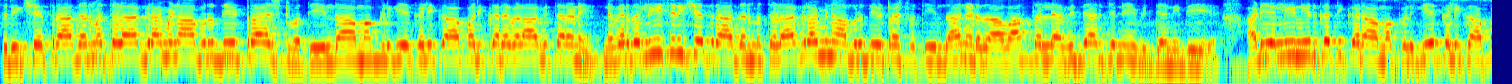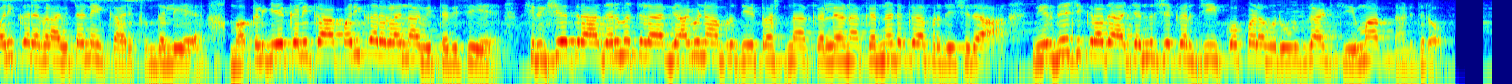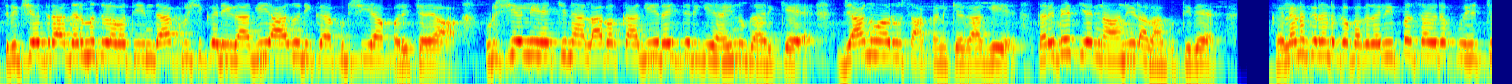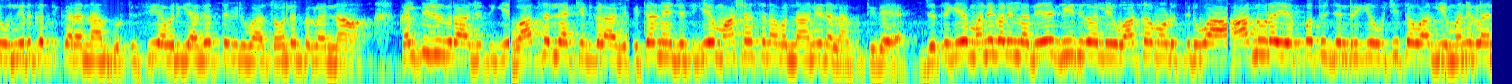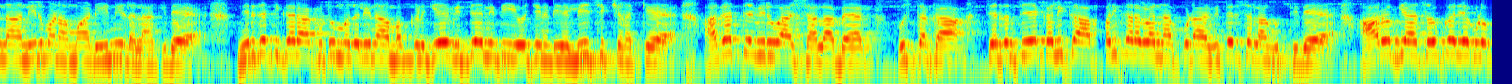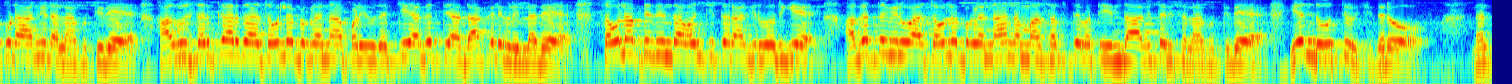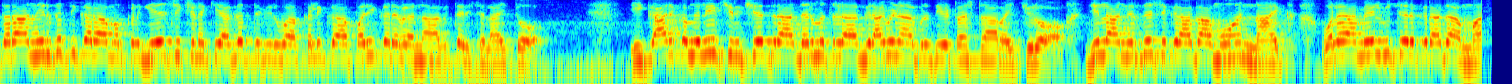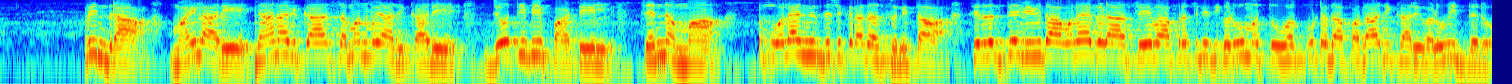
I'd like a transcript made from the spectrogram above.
ಶ್ರೀ ಕ್ಷೇತ್ರ ಧರ್ಮಸ್ಥಳ ಗ್ರಾಮೀಣಾಭಿವೃದ್ಧಿ ಟ್ರಸ್ಟ್ ವತಿಯಿಂದ ಮಕ್ಕಳಿಗೆ ಕಲಿಕಾ ಪರಿಕರಗಳ ವಿತರಣೆ. ನಗರದಲ್ಲಿ ಶ್ರೀ ಕ್ಷೇತ್ರ ಧರ್ಮಸ್ಥಳ ಗ್ರಾಮೀಣಾಭಿವೃದ್ಧಿ ಟ್ರಸ್ಟ್ ವತಿಯಿಂದ ನಡೆದ ವಾಸ್ತಲ್ಯ ವಿದ್ಯಾರ್ಜನೆ ವಿದ್ಯಾನಿಧಿ ಅಡಿಯಲ್ಲಿ ನಿರ್ಗತಿಕರ ಮಕ್ಕಳಿಗೆ ಕಲಿಕಾ ಪರಿಕರಗಳ ವಿತರಣೆ ಕಾರ್ಯಕ್ರಮದಲ್ಲಿ ಮಕ್ಕಳಿಗೆ ಕಲಿಕಾ ಪರಿಕರಗಳನ್ನು ವಿತರಿಸಿ ಶ್ರೀ ಕ್ಷೇತ್ರ ಧರ್ಮಸ್ಥಳ ಗ್ರಾಮೀಣಾಭಿವೃದ್ಧಿ ಟ್ರಸ್ಟ್ನ ಕಲ್ಯಾಣ ಕರ್ನಾಟಕ ಪ್ರದೇಶದ ನಿರ್ದೇಶಕರಾದ ಚಂದ್ರಶೇಖರ್ ಜಿ ಕೊಪ್ಪಳ ಅವರು ಉದ್ಘಾಟಿಸಿ ಮಾತನಾಡಿದರು. ಶ್ರೀ ಕ್ಷೇತ್ರ ಧರ್ಮಸ್ಥಳ ವತಿಯಿಂದ ಕೃಷಿಕರಿಗಾಗಿ ಆಧುನಿಕ ಕೃಷಿಯ ಪರಿಚಯ. ಕೃಷಿಯಲ್ಲಿ ಹೆಚ್ಚಿನ ಲಾಭಕ್ಕಾಗಿ ರೈತರಿಗೆ ಹೈನುಗಾರಿಕೆ, ಜಾನುವಾರು ಸಾಕಾಣಿಕೆಗಾಗಿ ತರಬೇತಿಯನ್ನು ನೀಡಲಾಗುತ್ತಿದೆ. ಕಲ್ಯಾಣ ಕರ್ನಾಟಕ ಭಾಗದಲ್ಲಿ ಇಪ್ಪತ್ತು ಸಾವಿರಕ್ಕೂ ಹೆಚ್ಚು ನಿರ್ಗತಿಕರನ್ನು ಗುರುತಿಸಿ ಅವರಿಗೆ ಅಗತ್ಯವಿರುವ ಸೌಲಭ್ಯಗಳನ್ನು ಕಲ್ಪಿಸುವುದರ ಜೊತೆಗೆ ವಾತ್ಸಲ್ಯ ಕಿಟ್ಗಳ ವಿತರಣೆ ಜೊತೆಗೆ ಮಾಶಾಸನವನ್ನ ನೀಡಲಾಗುತ್ತಿದೆ. ಜೊತೆಗೆ ಮನೆಗಳಿಲ್ಲದೆ ಬೀದಿಗಳಲ್ಲಿ ವಾಸ ಮಾಡುತ್ತಿರುವ ಆರ್ನೂರ ಎಪ್ಪತ್ತು ಜನರಿಗೆ ಉಚಿತವಾಗಿ ಮನೆಗಳನ್ನು ನಿರ್ಮಾಣ ಮಾಡಿ ನೀಡಲಾಗಿದೆ. ನಿರ್ಗತಿಕರ ಕುಟುಂಬದಲ್ಲಿನ ಮಕ್ಕಳಿಗೆ ವಿದ್ಯಾನಿಧಿ ಯೋಜನೆಯಡಿಯಲ್ಲಿ ಶಿಕ್ಷಣಕ್ಕೆ ಅಗತ್ಯವಿರುವ ಶಾಲಾ ಬ್ಯಾಗ್, ಪುಸ್ತಕ ಸೇರಿದಂತೆ ಕಲಿಕಾ ಪರಿಕರಗಳನ್ನು ಕೂಡ ವಿತರಿಸಲಾಗುತ್ತಿದೆ. ಆರೋಗ್ಯ ಸೌಕರ್ಯಗಳು ಕೂಡ ನೀಡಲಾಗುತ್ತಿದೆ. ಹಾಗೂ ಸರ್ಕಾರದ ಸೌಲಭ್ಯಗಳನ್ನು ಪಡೆಯುವುದಕ್ಕೆ ಅಗತ್ಯ ದಾಖಲೆಗಳಿಲ್ಲದೆ ಸೌಲಭ್ಯದಿಂದ ವಂಚಿತರಾಗಿರುವವರಿಗೆ ಅಗತ್ಯವಿರುವ ಸೌಲಭ್ಯಗಳನ್ನು ನಮ್ಮ ಸಂಸ್ಥೆ ವತಿಯಿಂದ ವಿತರಿಸಲಾಗುತ್ತಿದೆ ಎಂದು ತಿಳಿಸಿದರು. ನಂತರ ನಿರ್ಗತಿಕರ ಮಕ್ಕಳಿಗೆ ಶಿಕ್ಷಣಕ್ಕೆ ಅಗತ್ಯವಿರುವ ಕಲಿಕಾ ಪರಿಕರಗಳನ್ನು ವಿತರಿಸಲಾಯಿತು. ಈ ಕಾರ್ಯಕ್ರಮದಲ್ಲಿ ಶ್ರೀ ಕ್ಷೇತ್ರ ಧರ್ಮಸ್ಥಳ ಗ್ರಾಮೀಣ ಅಭಿವೃದ್ಧಿ ಟ್ರಸ್ಟ್ ರಾಯಚೂರು ಜಿಲ್ಲಾ ನಿರ್ದೇಶಕರಾದ ಮೋಹನ್ ನಾಯ್ಕ್, ವಲಯ ಮೇಲ್ವಿಚಾರಕರಾದ ರವೀಂದ್ರ, ಮೈಲಾರಿ, ಜ್ಞಾನ ವಿಕಾಸ್ ಸಮನ್ವಯಾಧಿಕಾರಿ ಜ್ಯೋತಿ ಬಿ ಪಾಟೀಲ್, ಚೆನ್ನಮ್ಮ, ವಲಯ ನಿರ್ದೇಶಕರಾದ ಸುನೀತಾ ಸೇರಿದಂತೆ ವಿವಿಧ ವಲಯಗಳ ಸೇವಾ ಪ್ರತಿನಿಧಿಗಳು ಮತ್ತು ಒಕ್ಕೂಟದ ಪದಾಧಿಕಾರಿಗಳು ಇದ್ದರು.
